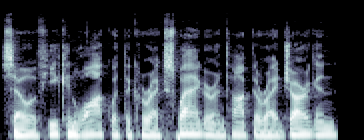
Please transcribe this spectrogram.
So if he can walk with the correct swagger and talk the right jargon,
